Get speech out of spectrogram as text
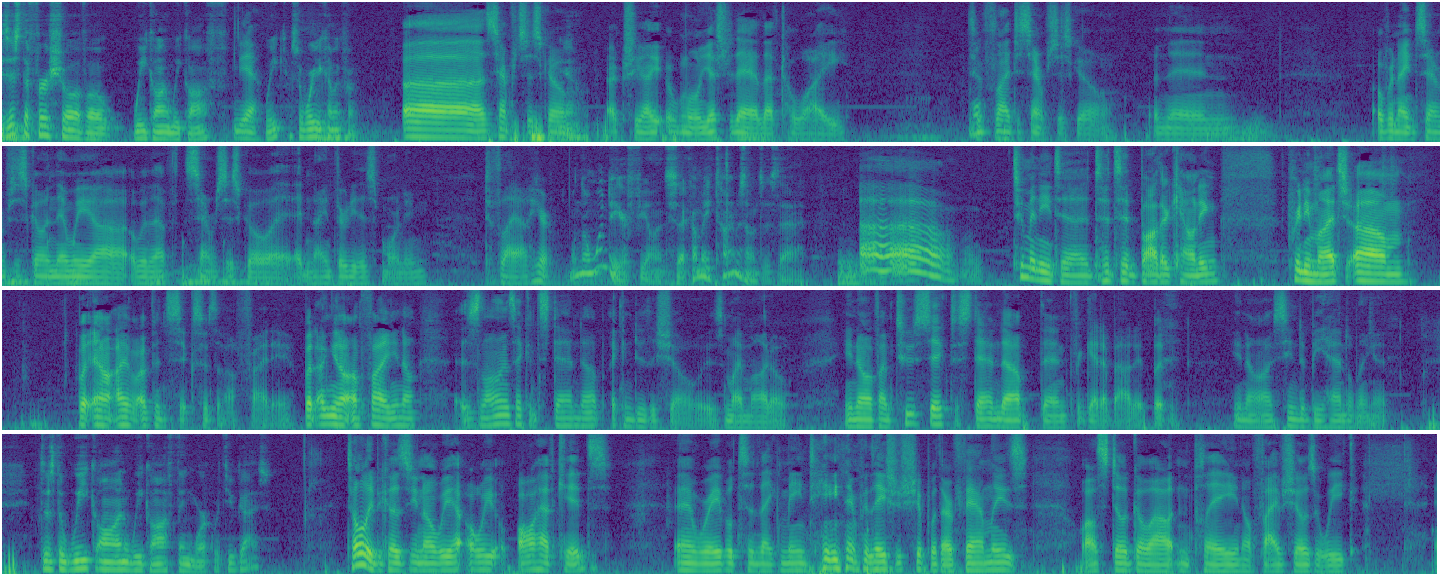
Is this the first show of a week on, week off Yeah. week? So where are you coming from? Uh, San Francisco. Yeah. Actually, I well yesterday I left Hawaii to fly to San Francisco, and then overnight in San Francisco, and then we uh we left San Francisco at, at nine thirty this morning to fly out here. Well, no wonder you're feeling sick. How many time zones is that? Uh, too many to, to, to bother counting, pretty much. Um, but you know, I've I've been sick since about Friday. But uh, you know, I'm fine. You know, as long as I can stand up, I can do the show. Is my motto. You know, if I'm too sick to stand up, then forget about it. But you know, I seem to be handling it Does the week on, week off thing work with you guys? totally because you know we ha- we all have kids, and we're able to like maintain a relationship with our families, while still go out and play you know five shows a week,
